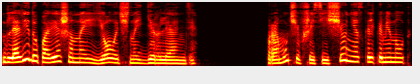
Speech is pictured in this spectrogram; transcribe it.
для виду повешенной елочной гирлянде. Промучившись еще несколько минут,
